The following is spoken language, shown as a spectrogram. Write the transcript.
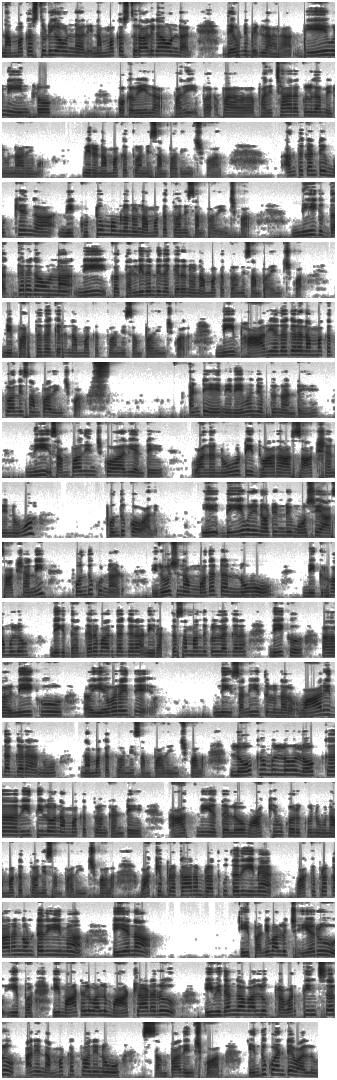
నమ్మకస్తుడిగా ఉండాలి. నమ్మకస్తురాలిగా ఉండాలి. దేవుని బిడ్లారా దేవుని ఇంట్లో ఒకవేళ పరి పరిచారకులుగా మీరు ఉన్నారేమో మీరు నమ్మకత్వాన్ని సంపాదించుకోవాలి. అంతకంటే ముఖ్యంగా నీ కుటుంబంలో నువ్వు నమ్మకత్వాన్ని సంపాదించుకోవాలి. నీకు దగ్గరగా ఉన్న నీ యొక్క తల్లిదండ్రి దగ్గర నువ్వు నమ్మకత్వాన్ని సంపాదించుకోవాలి. నీ భర్త దగ్గర నమ్మకత్వాన్ని సంపాదించుకోవాలి. నీ భార్య దగ్గర నమ్మకత్వాన్ని సంపాదించుకోవాలి. అంటే నేనేమని చెప్తున్నా అంటే నీ సంపాదించుకోవాలి అంటే వాళ్ళ నోటి ద్వారా ఆ సాక్ష్యాన్ని నువ్వు పొందుకోవాలి. ఏ దేవుని నోటి నుండి మోసే ఆ సాక్ష్యాన్ని పొందుకున్నాడు. ఈరోజు నా మొదట నువ్వు నీ గృహములో నీకు దగ్గర వారి దగ్గర నీ రక్త సంబంధికుల దగ్గర నీకు నీకు ఎవరైతే నీ సన్నిహితులు ఉన్నారో వారి దగ్గర నువ్వు నమ్మకత్వాన్ని సంపాదించుకోవాలి. లోకములో లోక రీతిలో నమ్మకత్వం కంటే ఆత్మీయతలో వాక్యం కొరకు నువ్వు నమ్మకత్వాన్ని సంపాదించుకోవాలి. వాక్య ప్రకారం బ్రతుకుతుంది ఈమె. వాక్య ప్రకారంగా ఉంటుంది ఈమె. ఈయన ఈ పని వాళ్ళు చెయ్యరు. ఈ ప ఈ మాటలు వాళ్ళు మాట్లాడరు. ఈ విధంగా వాళ్ళు ప్రవర్తించరు అనే నమ్మకత్వాన్ని నువ్వు సంపాదించుకోవాలి. ఎందుకు అంటే వాళ్ళు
